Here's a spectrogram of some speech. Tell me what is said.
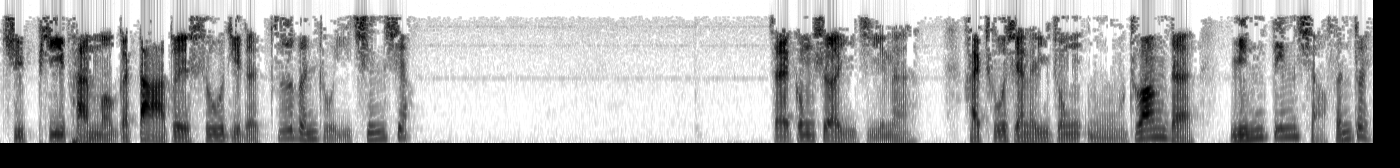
去批判某个大队书记的资本主义倾向。在公社一级呢，还出现了一种武装的民兵小分队。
